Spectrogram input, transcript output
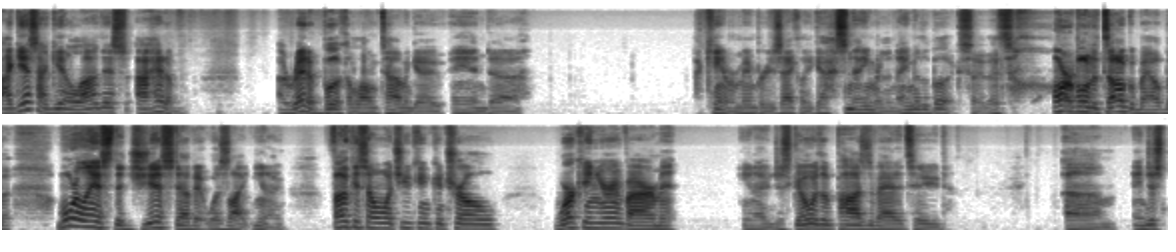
I guess I get a lot of this. I had a, I read a book a long time ago, and uh, I can't remember exactly the guy's name or the name of the book, so that's horrible to talk about. But more or less, the gist of it was like, you know, focus on what you can control, work in your environment, you know, just go with a positive attitude, um, and just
